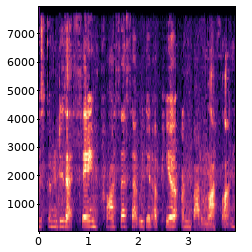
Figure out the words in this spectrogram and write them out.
Just going to do that same process that we did up here on the bottom left line.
